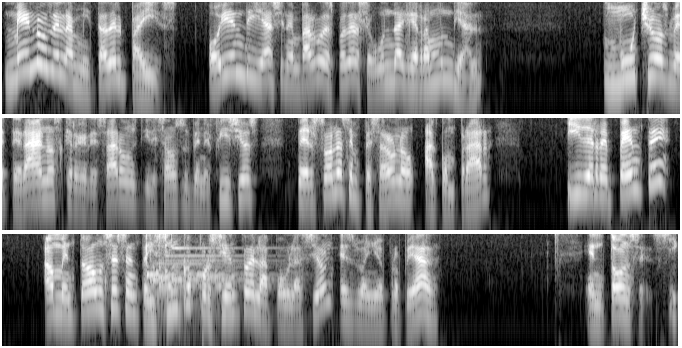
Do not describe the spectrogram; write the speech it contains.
Menos de la mitad del país. Hoy en día, sin embargo, después de la Segunda Guerra Mundial, muchos veteranos que regresaron utilizaron sus beneficios, personas empezaron a comprar y de repente aumentó a un 65% de la población es dueño de propiedad. Entonces. Y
